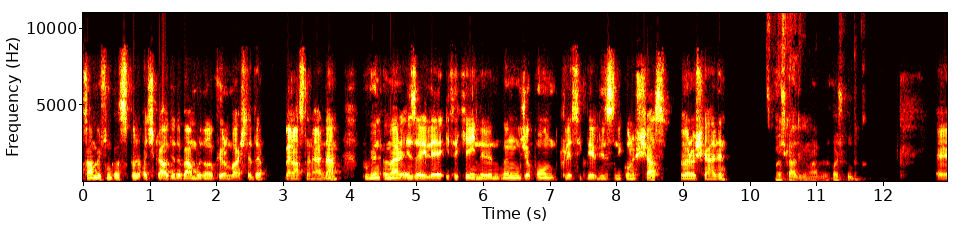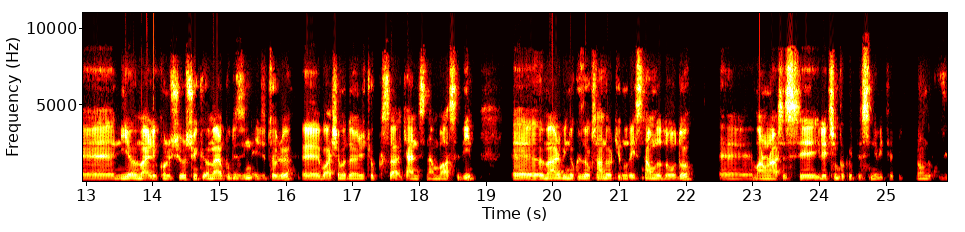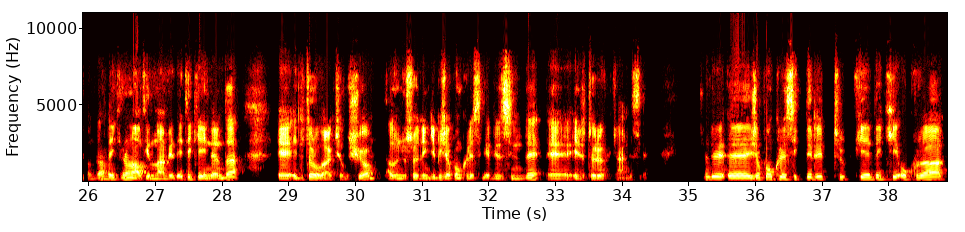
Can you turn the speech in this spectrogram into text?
95.0 Açık Radyo'da Ben Buradan Okuyorum başladı. Ben Aslan Erdem. Bugün Ömer Ezer ile İtaki Yayınları'nın Japon Klasikleri dizisini konuşacağız. Ömer hoş geldin. Hoş geldin abi, hoş bulduk. Ee, niye Ömer'le konuşuyoruz? Çünkü Ömer bu dizinin editörü. Ee, başlamadan önce çok kısa kendisinden bahsedeyim. Ee, Ömer 1994 yılında İstanbul'da doğdu. Ee, Marmara Üniversitesi İletişim Fakültesini bitirdi 2019 yılında ve 2016 yılından beri de Eteki Yayınları'nda e, editör olarak çalışıyor. Az önce söylediğim gibi Japon Klasikleri dizisinin de e, editörü kendisi. Şimdi e, Japon klasikleri Türkiye'deki okura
